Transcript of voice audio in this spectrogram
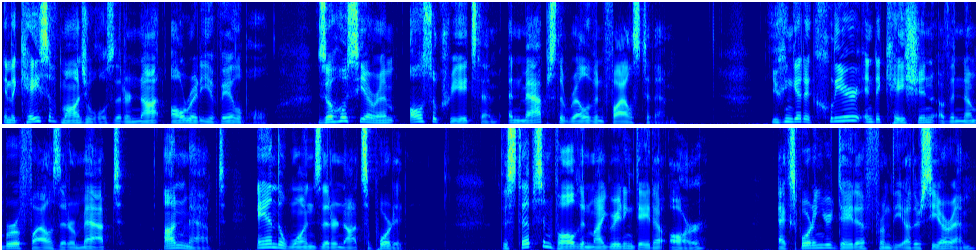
In the case of modules that are not already available, Zoho CRM also creates them and maps the relevant files to them. You can get a clear indication of the number of files that are mapped, unmapped, and the ones that are not supported. The steps involved in migrating data are exporting your data from the other CRM,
